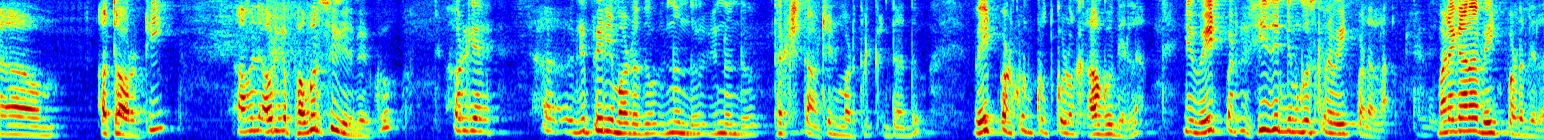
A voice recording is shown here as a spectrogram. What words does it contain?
um, authority. ಆಮೇಲೆ ಅವ್ರಿಗೆ ಪವರ್ಸು ಇರಬೇಕು. ಅವ್ರಿಗೆ ರಿಪೇರಿ ಮಾಡೋದು ಇನ್ನೊಂದು ಇನ್ನೊಂದು ತಕ್ಷಣ ಅಟೆಂಡ್ ಮಾಡ್ತಕ್ಕಂಥದ್ದು. ವೆಯ್ಟ್ ಮಾಡ್ಕೊಂಡು ಕೂತ್ಕೊಳ್ಳೋಕೆ ಆಗೋದಿಲ್ಲ. ನೀವು ವೆಯ್ಟ್ ಮಾಡಿದ್ರೆ ಸೀಸನ್ ನಿಮಗೋಸ್ಕರ ವೆಯ್ಟ್ ಮಾಡಲ್ಲ. ಮಳೆಗಾಲ ವೆಯ್ಟ್ ಮಾಡೋದಿಲ್ಲ.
